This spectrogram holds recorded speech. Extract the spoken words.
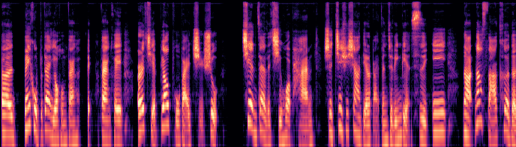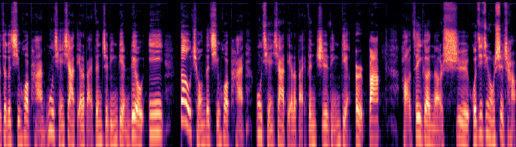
呃，美股不但由红翻翻黑，而且标普百指数现在的期货盘是继续下跌了百分之零点四一。那纳斯达克的这个期货盘目前下跌了百分之零点六一，道琼的期货盘目前下跌了百分之零点二八。好，这个呢是国际金融市场。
